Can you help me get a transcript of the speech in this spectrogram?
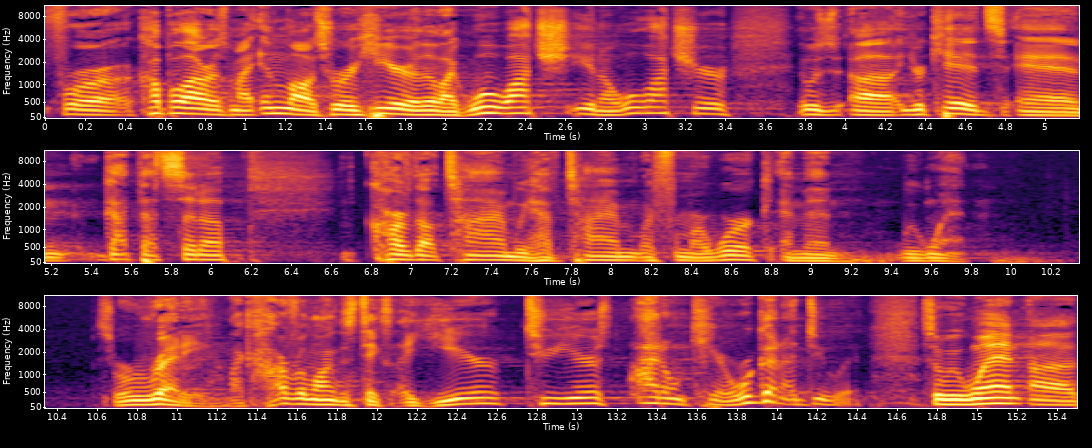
for a couple hours. My in-laws who are here they're like we'll watch you know we'll watch your it was uh, your kids and got that set up carved out time. We have time like from our work. And then we went so we're ready. Like, however long this takes a year, two years, I don't care. We're going to do it. So we went uh,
